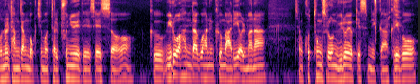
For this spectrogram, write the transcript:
오늘 당장 먹지 못할 분유에 대해서 애써 그 위로한다고 하는 그 말이 얼마나 참 고통스러운 위로였겠습니까? 그리고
